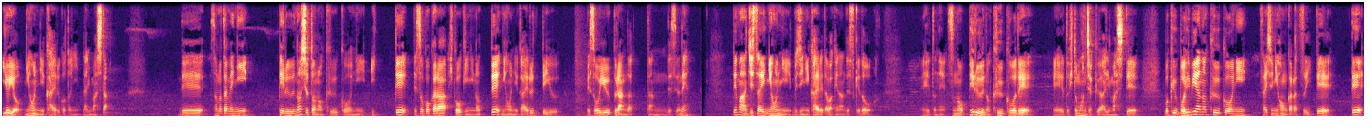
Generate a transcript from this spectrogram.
いよいよ日本に帰ることになりました。でそのためにペルーの首都の空港に行ってでそこから飛行機に乗って日本に帰るっていうでそういうプランだったんですよね。でまあ実際日本に無事に帰れたわけなんですけどえっ、ー、とねそのペルーの空港で、えーと一悶着ありまして僕ボリビアの空港に最初日本から着いてで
